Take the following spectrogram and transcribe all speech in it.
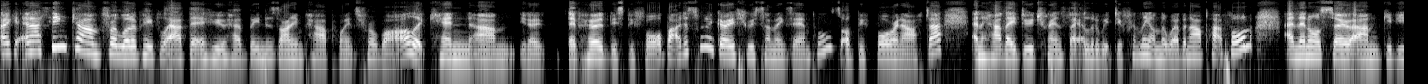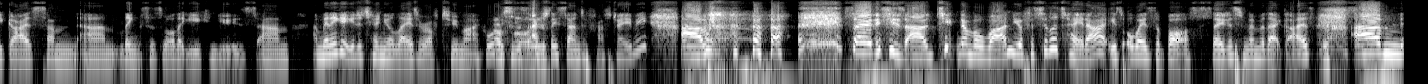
Okay, and I think um, for a lot of people out there who have been designing PowerPoints for a while, it can, um, you know, they've heard this before, but I just want to go through some examples of before and after and how they do translate a little bit differently on the webinar platform and then also um, give you guys some um, links as well that you can use. Um, I'm going to get you to turn your laser off too, Michael, because it's actually starting to frustrate me. Um, so this is uh, tip number one. Your facilitator is always the boss. So just remember that, guys. Yes. Um,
